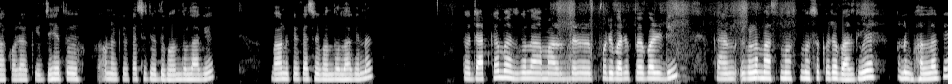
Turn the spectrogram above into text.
না করে আর কি। যেহেতু অনেকের কাছে যদি গন্ধ লাগে বা অনেকের কাছে গন্ধ লাগে না, তো জাটকা মাছগুলো আমাদের পরিবারের ফেভারিটই কারণ এগুলো মাছ মাছ মাছ করে বাজলে অনেক ভালো লাগে,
